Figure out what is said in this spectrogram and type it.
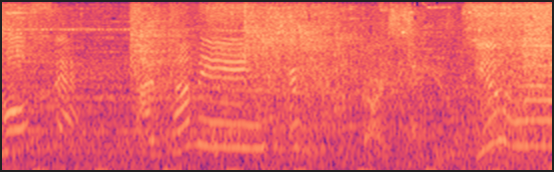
All set! I'm coming! I see you. Yoo-hoo!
